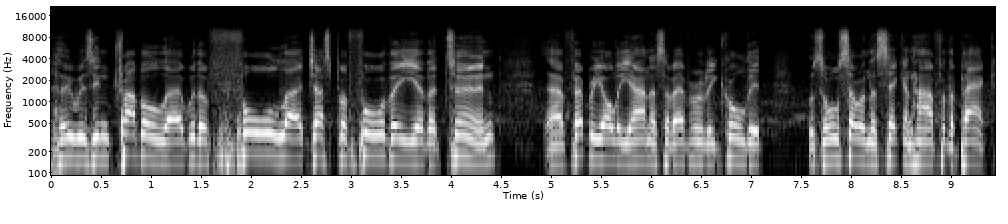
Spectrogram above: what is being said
who was in trouble uh, with a fall uh, just before the uh, the turn. Uh, Fabriolianus, I've really called it, was also in the second half of the pack.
